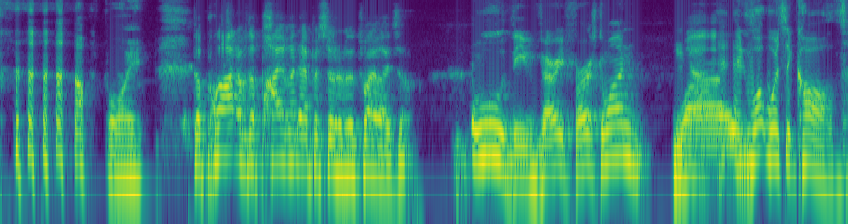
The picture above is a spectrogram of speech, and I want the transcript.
oh boy. the plot of the pilot episode of the Twilight Zone. Ooh, the very first one was. And what was it called?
